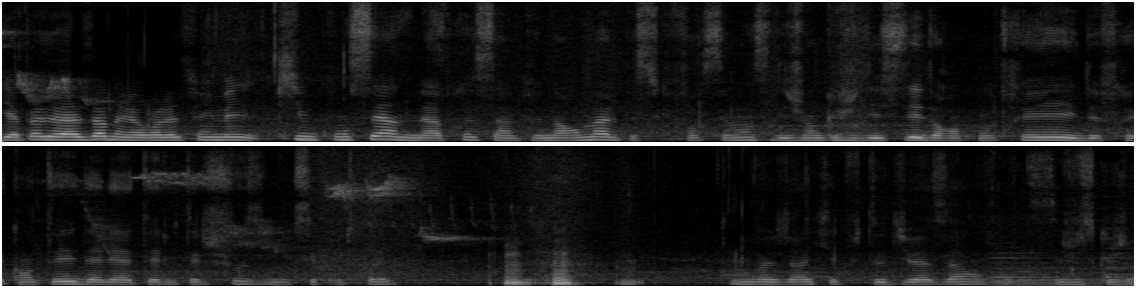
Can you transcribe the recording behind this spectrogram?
n'y a pas de hasard dans les relations humaines qui me concernent, mais après, c'est un peu normal parce que forcément, c'est des gens que j'ai décidé de rencontrer et de fréquenter, d'aller à telle ou telle chose, donc c'est contrôlé. Mhm. Donc, moi, je dirais qu'il y a plutôt du hasard en fait, c'est juste que.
